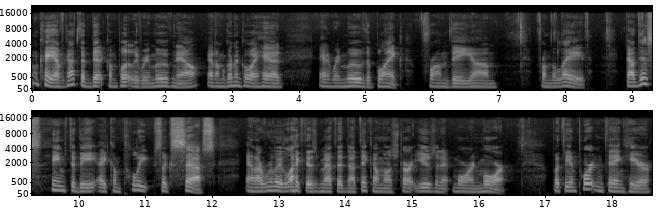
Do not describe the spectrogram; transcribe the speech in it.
Okay, I've got the bit completely removed now, and I'm going to go ahead and remove the blank from the um, from the lathe. Now this seems to be a complete success and I really like this method and I think I'm going to start using it more and more. But the important thing here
